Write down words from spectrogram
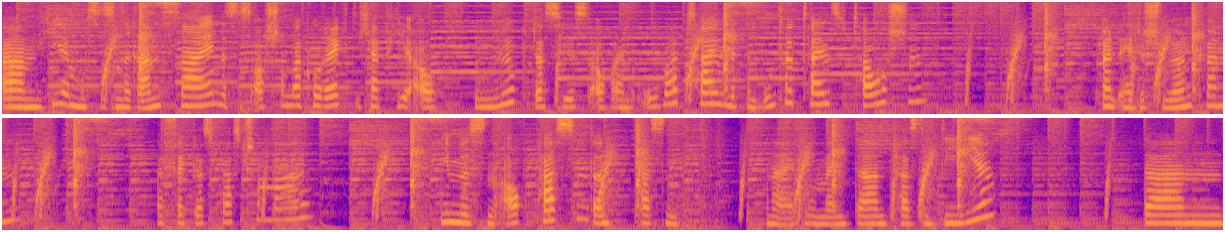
Ähm, hier muss es ein Rand sein. Das ist auch schon mal korrekt. Ich habe hier auch Glück. Das hier ist auch ein Oberteil mit einem Unterteil zu tauschen. Ich hätte schwören können. Perfekt, das passt schon mal. Die müssen auch passen. Dann passen... Nein, Moment. Dann passen die hier. Dann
